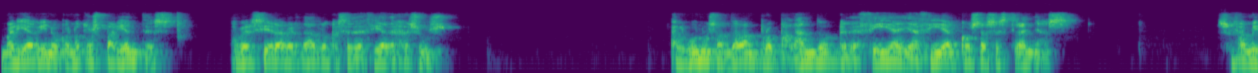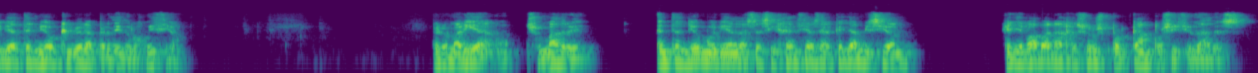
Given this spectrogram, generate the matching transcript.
María vino con otros parientes a ver si era verdad lo que se decía de Jesús. Algunos andaban propalando que decía y hacía cosas extrañas. Su familia temió que hubiera perdido el juicio. Pero María, su madre, entendió muy bien las exigencias de aquella misión que llevaban a Jesús por campos y ciudades,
